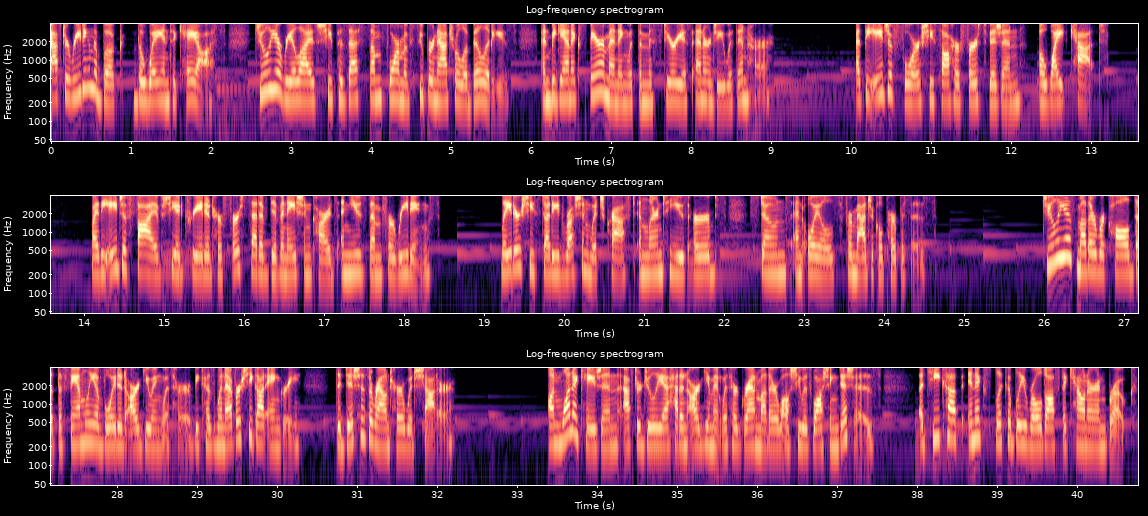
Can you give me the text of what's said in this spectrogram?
After reading the book The Way into Chaos, Julia realized she possessed some form of supernatural abilities and began experimenting with the mysterious energy within her. At the age of four, she saw her first vision a white cat. By the age of five, she had created her first set of divination cards and used them for readings. Later, she studied Russian witchcraft and learned to use herbs, stones, and oils for magical purposes. Julia's mother recalled that the family avoided arguing with her because whenever she got angry, the dishes around her would shatter. On one occasion, after Julia had an argument with her grandmother while she was washing dishes, a teacup inexplicably rolled off the counter and broke.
